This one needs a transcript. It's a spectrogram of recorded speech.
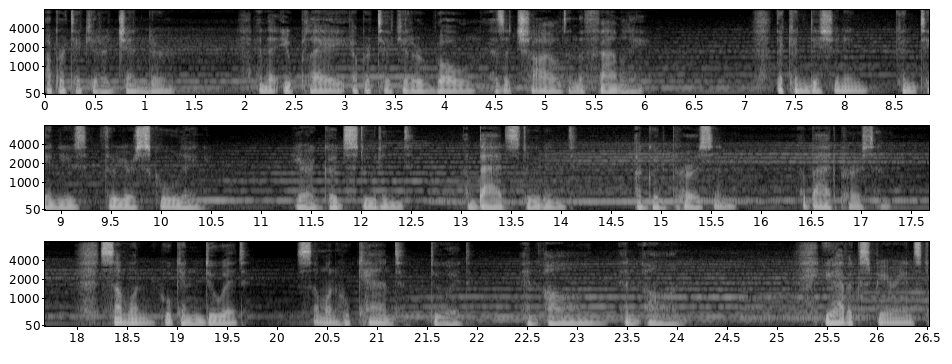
a particular gender, and that you play a particular role as a child in the family. The conditioning continues through your schooling. You're a good student, a bad student, a good person, a bad person, someone who can do it, someone who can't do it, and on and on. You have experienced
